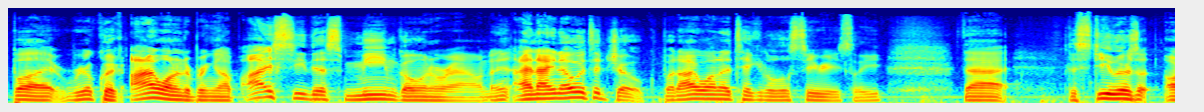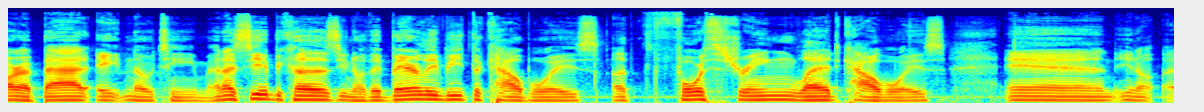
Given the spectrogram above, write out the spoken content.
But real quick, I wanted to bring up. I see this meme going around, and, and I know it's a joke, but I want to take it a little seriously. That the Steelers are a bad eight and zero team, and I see it because you know they barely beat the Cowboys, a fourth string led Cowboys, and you know uh,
